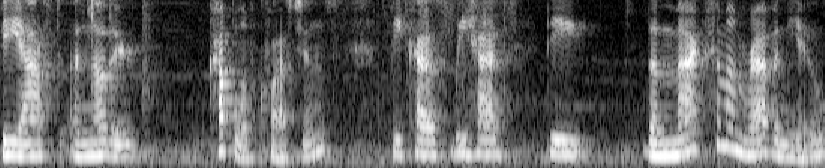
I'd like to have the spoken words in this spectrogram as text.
be asked another couple of questions because we had the the maximum revenue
